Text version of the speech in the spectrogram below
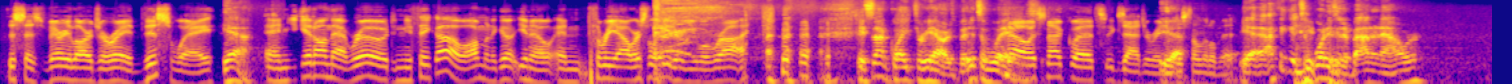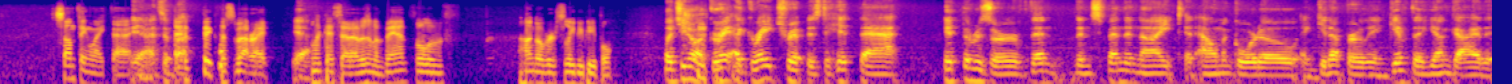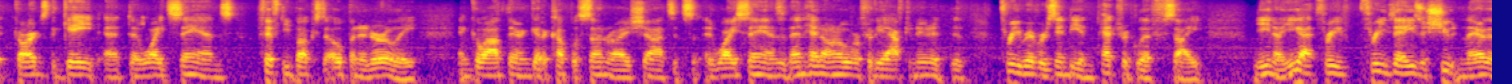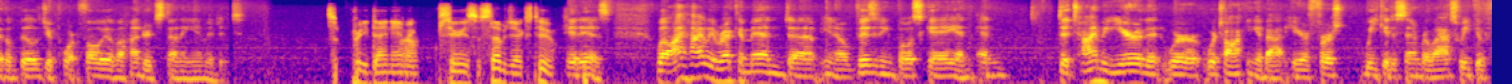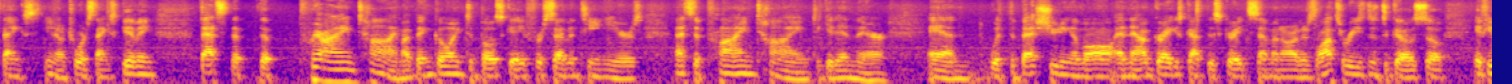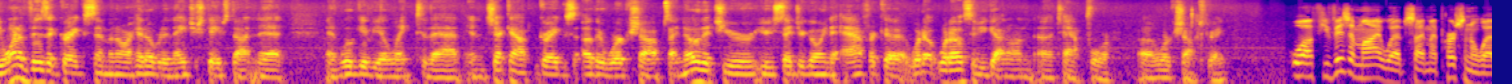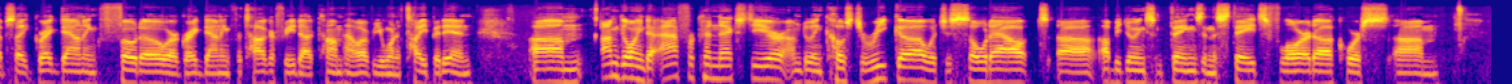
this says very large array this way, yeah. and you get on that road and you think, oh, well, I'm going to go, you know, and three hours later you arrive. It's not quite three hours, but it's a ways. no, it's not quite. It's exaggerated Yeah. just a little bit. Yeah, I think it's what is it about an hour? Something like that. Yeah, it's about. I about think that's about right. yeah. Like I said, I was in a van full of hungover, sleepy people. But you know, a great a great trip is to hit that, hit the reserve, then then spend the night at Alamogordo and get up early and give the young guy that guards the gate at uh, White Sands fifty bucks to open it early, and go out there and get a couple of sunrise shots at, at White Sands, and then head on over for the afternoon at the Three Rivers Indian Petroglyph site. You know, you got three three days of shooting there that'll build your portfolio of hundred stunning images. It's a pretty dynamic Wow. series of subjects too. It is. Well, I highly recommend uh, you know visiting Bosque and and the time of year that we're we're talking about here, first week of December, last week of thanks, you know, towards Thanksgiving. That's the the prime time. I've been going to Bosque for 17 years. That's the prime time to get in there. And with the best shooting of all, and now Greg's got this great seminar. There's lots of reasons to go. So if you want to visit Greg's seminar, head over to naturescapes.net and we'll give you a link to that. And check out Greg's other workshops. I know that you're you said you're going to Africa. What what else have you got on uh, tap for uh, workshops, Greg? Well, if you visit my website, my personal website, Greg Downing Photo or GregDowningPhotography.com, however you want to type it in, Um, I'm going to Africa next year. I'm doing Costa Rica, which is sold out. Uh, I'll be doing some things in the States, Florida, of course, um,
